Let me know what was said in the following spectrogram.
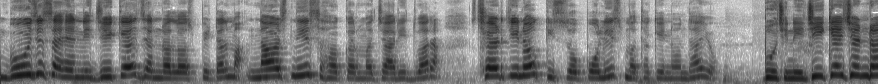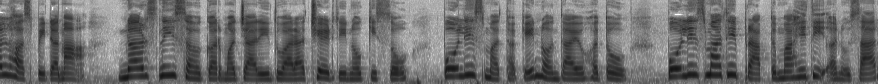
ભુજ શહેરની જીકે જનરલ હોસ્પિટલમાં નર્સની સહકર્મચારી દ્વારા છેડતીનો કિસ્સો પોલીસ મથકે નોંધાયો. ભુજની જીકે જનરલ હોસ્પિટલમાં નર્સની સહકર્મચારી દ્વારા છેડતીનો કિસ્સો પોલીસ મથકે નોંધાયો હતો. પોલીસમાંથી પ્રાપ્ત માહિતી અનુસાર,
